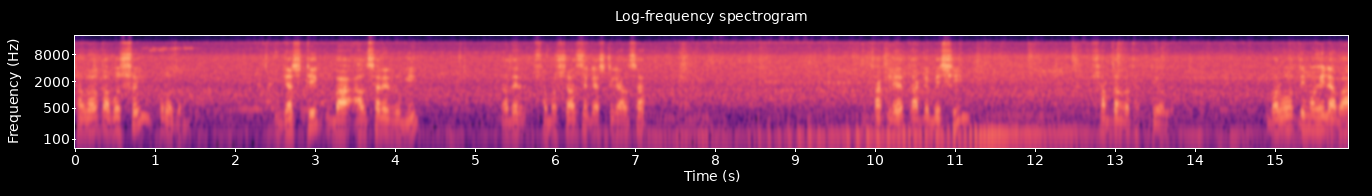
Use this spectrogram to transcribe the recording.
সাবধানতা অবশ্যই প্রয়োজন। গ্যাস্ট্রিক বা আলসারের রুগী, তাদের সমস্যা আছে, গ্যাস্ট্রিক আলসার থাকলে তাকে বেশি সাবধানতা থাকতে হবে। গর্ভবতী মহিলা বা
